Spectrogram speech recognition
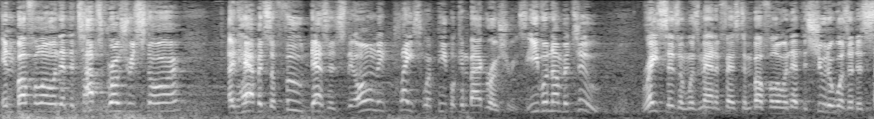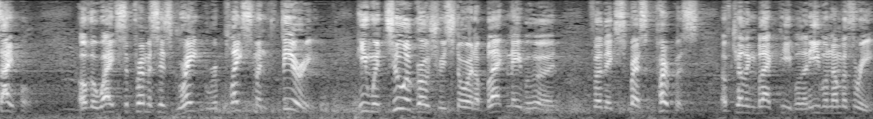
in Buffalo and at the Tops grocery store inhabits a food deserts, the only place where people can buy groceries. Evil number two, racism was manifest in Buffalo and that the shooter was a disciple of the white supremacist great replacement theory. He went to a grocery store in a black neighborhood for the express purpose of killing black people. And evil number three,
